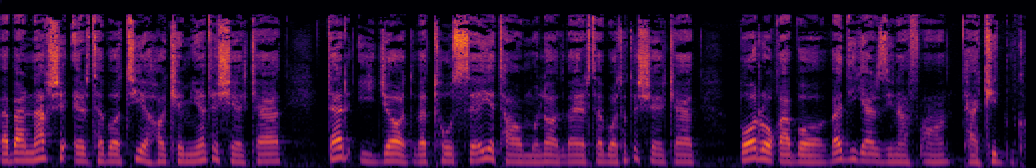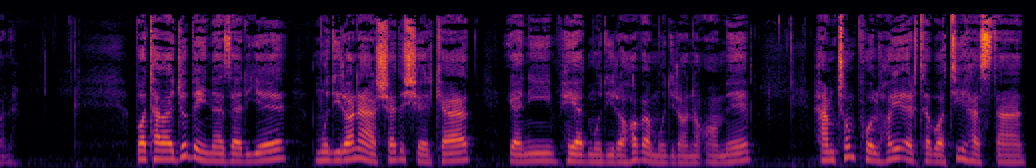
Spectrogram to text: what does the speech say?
و بر نقش ارتباطی حاکمیت شرکت در ایجاد و توسعه تعاملات و ارتباطات شرکت با رقبا و دیگر زینفعان تاکید می‌کنه. با توجه به این نظریه مدیران ارشد شرکت یعنی هیئت مدیره ها و مدیران عامل همچون پلهای ارتباطی هستند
